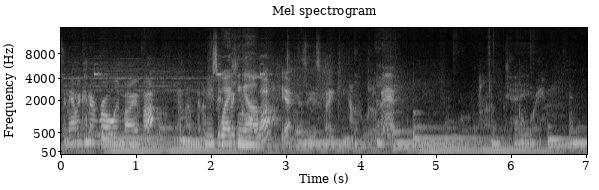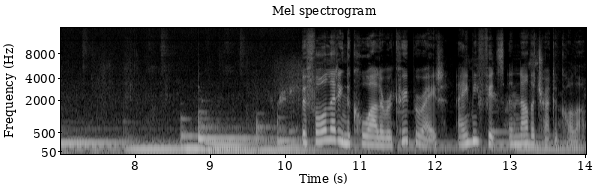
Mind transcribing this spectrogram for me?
So now we're going to roll him over, and I'm going to He's waking up. Yeah, because he's waking up a little bit. Okay. Before letting the koala recuperate, Amy fits another tracker collar.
